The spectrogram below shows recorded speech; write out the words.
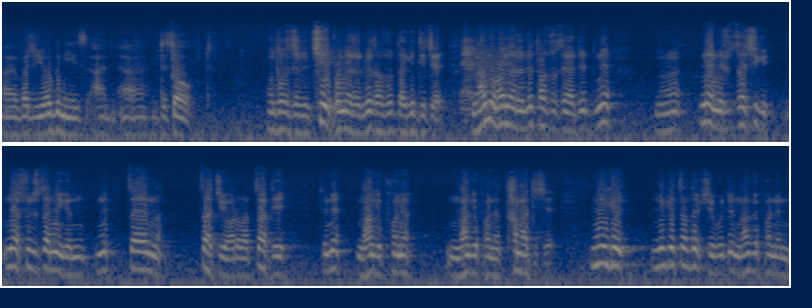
uh, Vajrayoginis, are uh, dissolved. 온도 저는 치 보내를 넣어서 다기 되지 나게 보내를 넣어서 해야 되네 네 네, 자식이 네 순지산이 그 자였나 자지 여러 번 자디 되네 나게 보내 나게 보내 타마디지 니게 니게 자도 시부터 나게 보내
